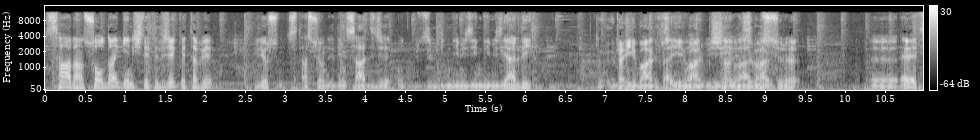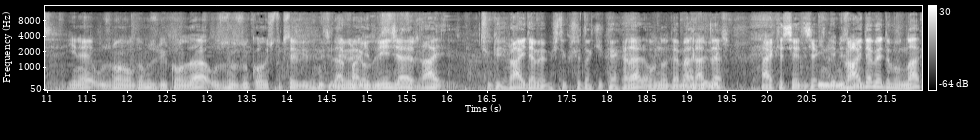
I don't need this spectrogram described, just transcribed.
sağdan soldan genişletilecek ve tabi biliyorsun istasyon dediğin sadece bizim bindiğimiz indiğimiz yer değil. Rayı var, Rayı şeyi var, bir şey var, nesi bir sürü. Ee, evet yine uzman olduğumuz bir konuda uzun uzun konuştuk sevgili dinleyiciler. Demir yolu deyince ray. Çünkü ray dememiştik şu dakikaya kadar. Onu demeden de herkes şey diyecek. İndiğimiz- ray demedi bunlar.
